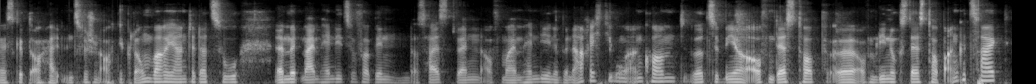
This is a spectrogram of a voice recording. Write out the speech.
es gibt auch halt inzwischen auch eine GNOME-Variante dazu, äh, mit meinem Handy zu verbinden. Das heißt, wenn auf meinem Handy eine Benachrichtigung ankommt, wird sie mir auf dem Desktop, äh, auf dem Linux-Desktop angezeigt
